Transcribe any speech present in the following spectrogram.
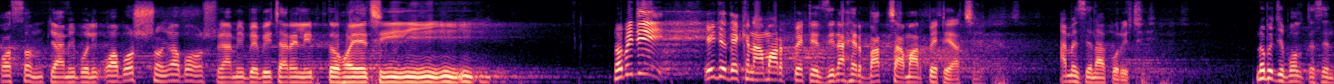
কসমকে আমি বলি, অবশ্যই অবশ্যই আমি বেবিচারে লিপ্ত হয়েছি। নবীজি, এই যে দেখেন আমার পেটে, জিনাহের বাচ্চা আমার পেটে আছে। আমি জিনা করেছি। নবীজি বলতেছেন,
